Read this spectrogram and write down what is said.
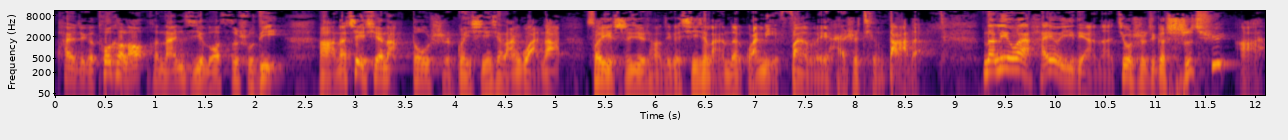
还有这个托克劳和南极罗斯属地啊。那这些呢都是归新西兰管的，所以实际上这个新西兰的管理范围还是挺大的。那另外还有一点呢，就是这个时区啊。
